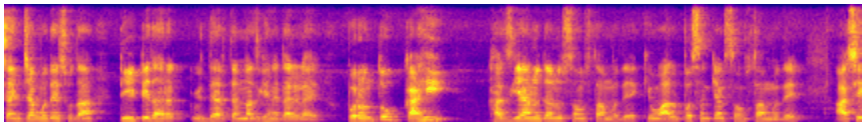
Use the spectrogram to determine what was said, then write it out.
त्यांच्यामध्ये सुद्धा टी ई टी धारक विद्यार्थ्यांनाच घेण्यात आलेलं आहे. परंतु काही खाजगी अनुदानित संस्थांमध्ये किंवा अल्पसंख्याक संस्थांमध्ये असे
